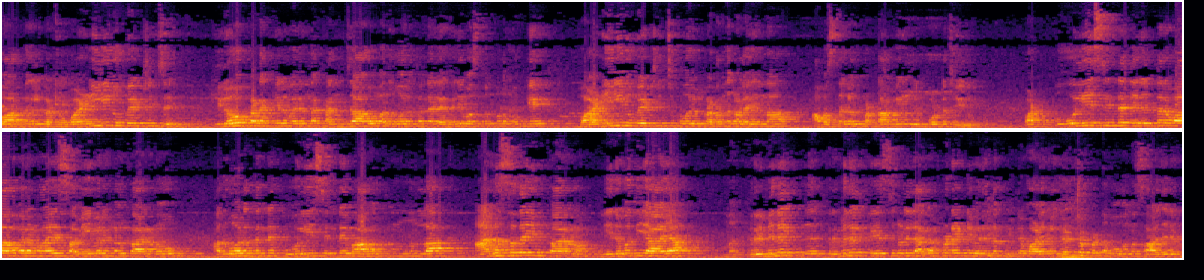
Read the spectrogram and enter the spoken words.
വാർത്തകൾ കണ്ടു. വഴിയിൽ ഉപേക്ഷിച്ച് കിലോ കണക്കിന് വരുന്ന കഞ്ചാവും അതുപോലെ തന്നെ ലഹരി വസ്തുക്കളും ഒക്കെ വഴിയിൽ ഉപേക്ഷിച്ച് പോലും കടന്നു കളയുന്ന അവസ്ഥകൾ പട്ടാമ്പിയിൽ റിപ്പോർട്ട് ചെയ്തു. പോലീസിന്റെ നിരുത്തരവാദപരമായ സമീപനങ്ങൾ കാരണവും അതുപോലെ തന്നെ പോലീസിന്റെ ഭാഗത്തു നിന്നുള്ള അലസതയും കാരണം നിരവധിയായ ക്രിമിനൽ ക്രിമിനൽ കേസുകളിൽ അകപ്പെടേണ്ടി വരുന്ന കുറ്റവാളികൾ രക്ഷപ്പെട്ടു പോകുന്ന സാഹചര്യം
